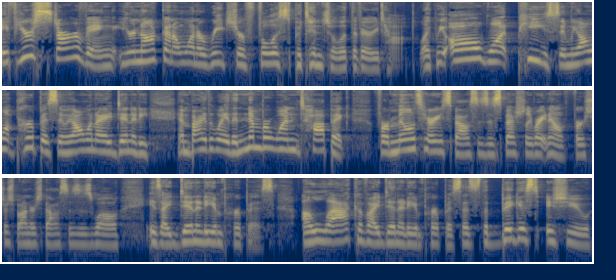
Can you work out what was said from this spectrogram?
if you're starving, you're not going to want to reach your fullest potential at the very top. Like we all want peace and we all want purpose and we all want identity. And by the way, the number one topic for military spouses, especially right now, first responder spouses as well, is identity and purpose. A lack of identity and purpose. That's the biggest issue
